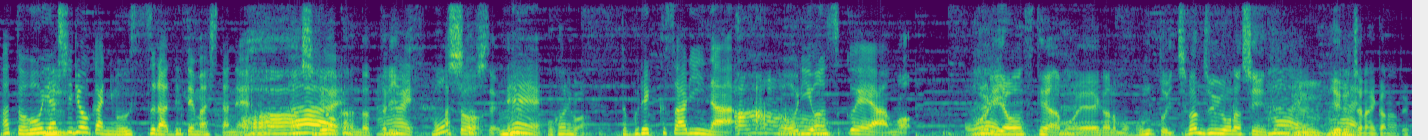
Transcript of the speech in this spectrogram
あと大谷資料館にもうっすら出てましたね。ああはい。資料館だったり、はい。もしかして、うんええ。他には？あとブレックスアリーナあとオリオンスクエアも。オリオンスケアも映画のもう本当一番重要なシーンともね、はい。言えるんじゃないかなという、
